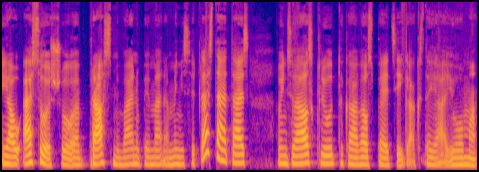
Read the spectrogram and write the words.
jau esošo prasmi, vai nu, piemēram, viņas ir testētājs, viņas vēlas kļūt vēl spēcīgākas tajā jomā.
